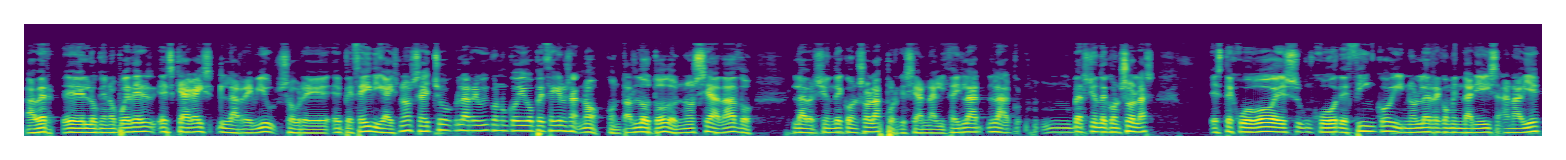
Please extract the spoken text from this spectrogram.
a ver, eh, lo que no puede es que hagáis la review sobre el PC y digáis, no, se ha hecho la review con un código PC que no se No, contadlo todo, no se ha dado la versión de consolas porque si analizáis la, la versión de consolas este juego es un juego de 5 y no le recomendaríais a nadie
